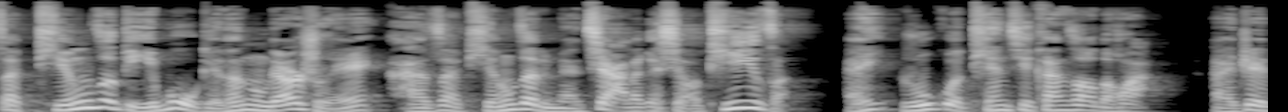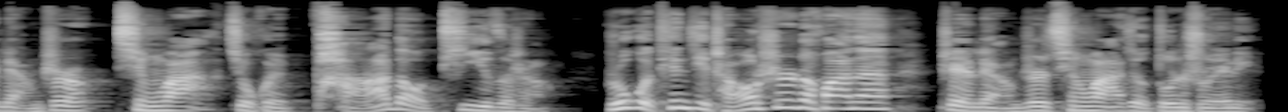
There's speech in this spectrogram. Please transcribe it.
在瓶子底部给他弄点水，还在瓶子里面架了个小梯子。哎，如果天气干燥的话，哎，这两只青蛙就会爬到梯子上；如果天气潮湿的话呢，这两只青蛙就蹲水里。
